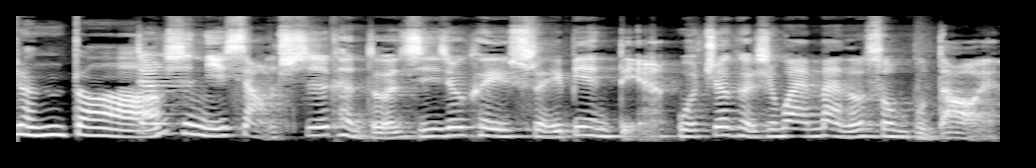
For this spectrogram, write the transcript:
真的，但是你想吃肯德基就可以随便点，我这可是外卖都送不到哎。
